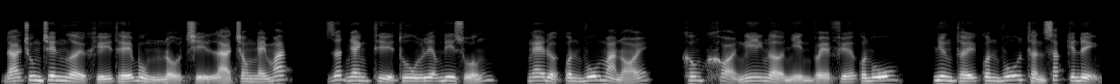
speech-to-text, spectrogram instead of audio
Đá chung trên người khí thế bùng nổ chỉ là trong nháy mắt, rất nhanh thì thu liễm đi xuống, nghe được quân vũ mà nói, không khỏi nghi ngờ nhìn về phía quân vũ, nhưng thấy quân vũ thần sắc kiên định,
